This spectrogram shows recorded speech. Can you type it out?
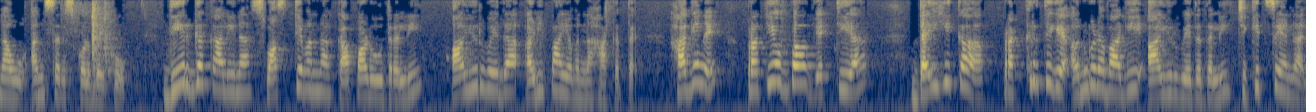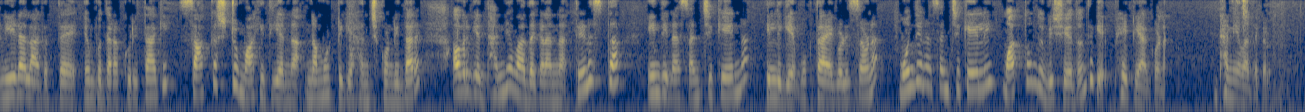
ನಾವು ಅನುಸರಿಸಿಕೊಳ್ಬೇಕು? ದೀರ್ಘಕಾಲೀನ ಸ್ವಾಸ್ಥ್ಯವನ್ನ ಕಾಪಾಡುವುದರಲ್ಲಿ ಆಯುರ್ವೇದ ಅಡಿಪಾಯವನ್ನ ಹಾಕುತ್ತೆ. ಹಾಗೇನೆ ಪ್ರತಿಯೊಬ್ಬ ವ್ಯಕ್ತಿಯ ದೈಹಿಕ ಪ್ರಕೃತಿಗೆ ಅನುಗುಣವಾಗಿ ಆಯುರ್ವೇದದಲ್ಲಿ ಚಿಕಿತ್ಸೆಯನ್ನ ನೀಡಲಾಗುತ್ತೆ ಎಂಬುದರ ಕುರಿತಾಗಿ ಸಾಕಷ್ಟು ಮಾಹಿತಿಯನ್ನ ನಮ್ಮೊಟ್ಟಿಗೆ ಹಂಚಿಕೊಂಡಿದ್ದಾರೆ. ಅವರಿಗೆ ಧನ್ಯವಾದಗಳನ್ನ ತಿಳಿಸ್ತಾ ಇಂದಿನ ಸಂಚಿಕೆಯನ್ನ ಇಲ್ಲಿಗೆ ಮುಕ್ತಾಯಗೊಳಿಸೋಣ. ಮುಂದಿನ ಸಂಚಿಕೆಯಲ್ಲಿ ಮತ್ತೊಂದು ವಿಷಯದೊಂದಿಗೆ ಭೇಟಿಯಾಗೋಣ. ಧನ್ಯವಾದಗಳು.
